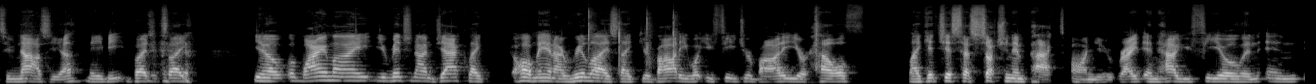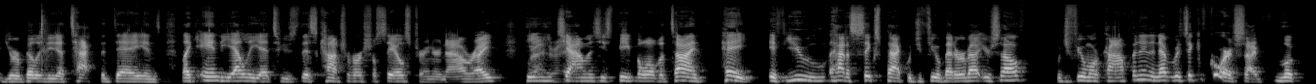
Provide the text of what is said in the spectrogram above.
to nausea, maybe. But it's like, you know, uh, why am I? You mentioned I'm Jack. Like, oh man, I realize like your body, what you feed your body, your health, like it just has such an impact on you, right? And how you feel and, and your ability to attack the day. And like Andy Elliott, who's this controversial sales trainer now, right? He, right, right. challenges people all the time. Hey, if you had a six pack, would you feel better about yourself? Would you feel more confident? And everybody's like, of course, I look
